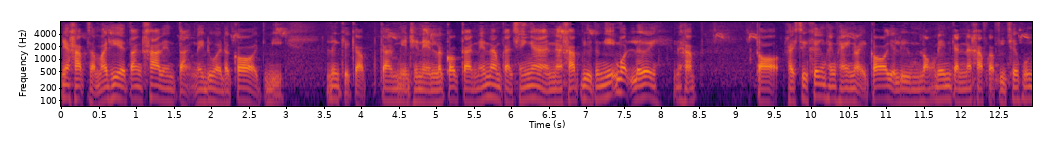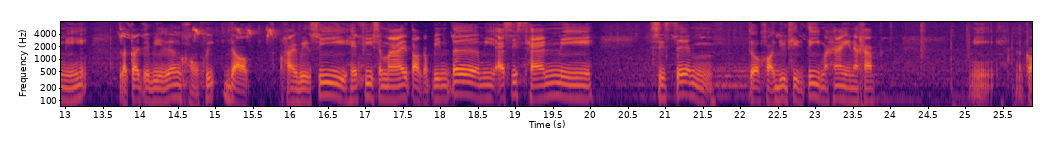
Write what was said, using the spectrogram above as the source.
เนี่ยครับ สามารถที่จะตั้งค่าอะไรต่างๆได้ด้วย แล้วก็จะมี เรื่องเกี่ยวกับการ maintenance แล้วก็การแนะนำการใช้งานนะครับ อยู่ตรงนี้หมดเลยนะครับ ก็ใครซื้อเครื่องแพงๆหน่อยก็อย่าลืมลองเล่นกันนะครับ กับฟีเจอร์พวกนี้ แล้วก็จะมีเรื่องของ Quick Dock Privacy Heavy Smart ต่อกับ Printer มี Assistant มี System ตัวของ Utility มาให้นะครับ นี่แล้วก็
